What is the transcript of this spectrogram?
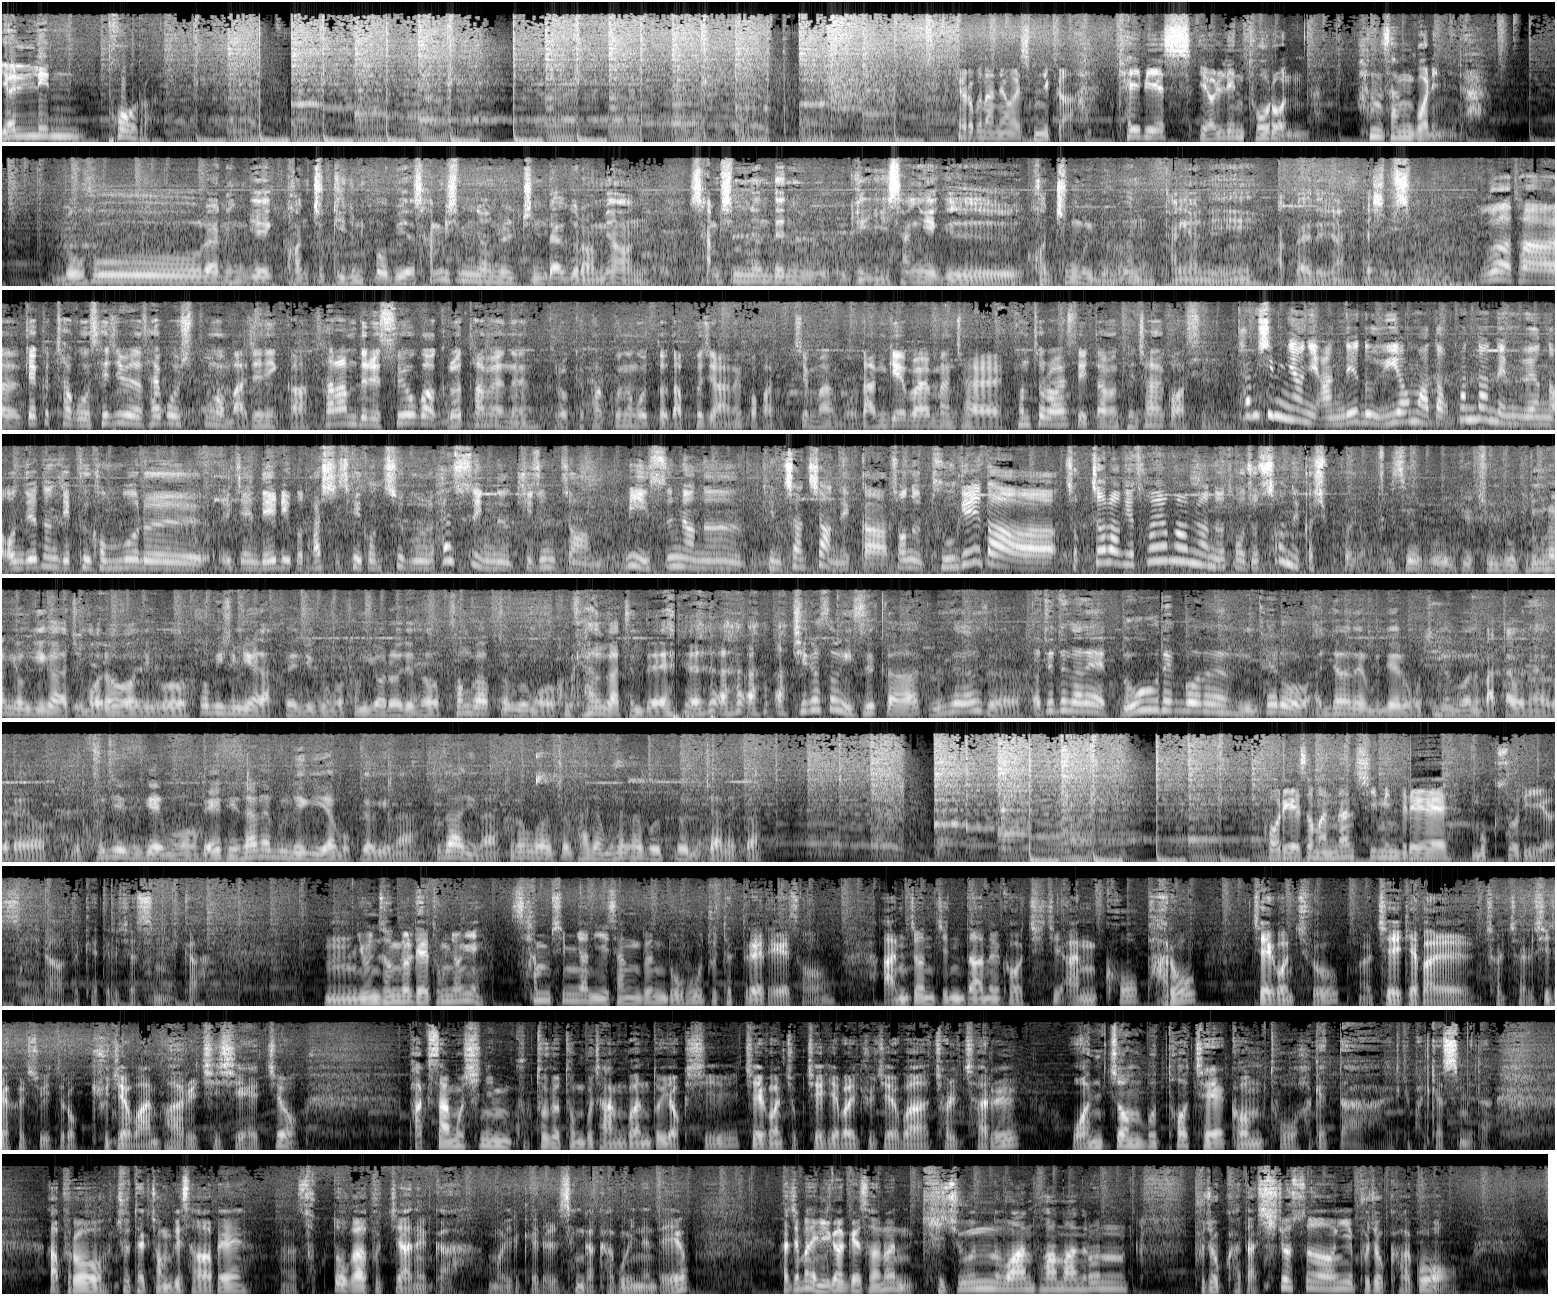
열린 토론 여러분 안녕하십니까? KBS 열린 토론 한상권입니다. 노후라는 게 건축 기준법에 30년을 준다 그러면 30년 된 이상의 그 건축물들은 당연히 바꿔야 되지 않을까 싶습니다. 누구나 다 깨끗하고 새 집에서 살고 싶은 건 맞으니까 사람들의 수요가 그렇다면은 그렇게 바꾸는 것도 나쁘지 않을 것 같지만 뭐 난개발만 잘 컨트롤할 수 있다면 괜찮을 것 같습니다. 30년이 안 돼도 위험하다고 판단되면 언제든지 그 건물을 이제 내리고 다시 재건축을 할 수 있는 기준점이 있으면은 괜찮지 않을까. 저는 두 개 다 적절하게 사용하면 더 좋지 않을까 싶어요. 글쎄요, 뭐 이게 지금 뭐 부동산 경기가 좀 어려워지고 소비 심리가 낙해지고 뭐 경기 어려워져서 선거 앞두고 뭐 그렇게 하는 것 같은데 실효성이 있을까 그런 생각이 들어요. 어쨌든 간에 노후된 거는 새로 안전의 문제로 고치는 거는 맞다고 생각을 해요. 굳이 그게 뭐내 재산을 불리기 위한 목적이나 수단이나 그런 건 좀 다시 한번 생각해 볼 필요는 있지 않을까. 거리에서 만난 시민들의 목소리였습니다. 어떻게 들으셨습니까? 음, 윤석열 대통령이 30년 이상 된 노후 주택들에 대해서 안전 진단을 거치지 않고 바로 재건축, 재개발 절차를 시작할 수 있도록 규제 완화를 지시했죠. 박상우 신임 국토교통부 장관도 역시 재건축 재개발 규제와 절차를 원점부터 재검토하겠다 이렇게 밝혔습니다. 앞으로 주택 정비 사업에 속도가 붙지 않을까 뭐 이렇게들 생각하고 있는데요. 하지만 일각에서는 기준 완화만으로는 부족하다. 실효성이 부족하고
